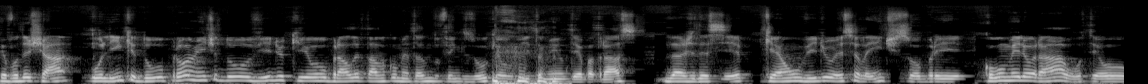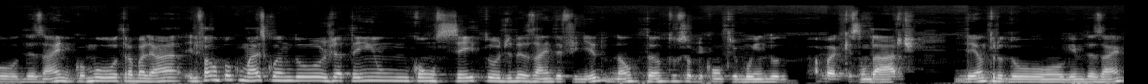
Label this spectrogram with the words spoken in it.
Eu vou deixar o link do, provavelmente, do vídeo que o Brawler estava comentando do Feng Zhu, que eu vi também um tempo atrás, da GDC, que é um vídeo excelente sobre como melhorar o teu design, como trabalhar. Ele fala um pouco mais quando já tem um conceito de design definido, não tanto sobre contribuindo a questão da arte dentro do game design.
